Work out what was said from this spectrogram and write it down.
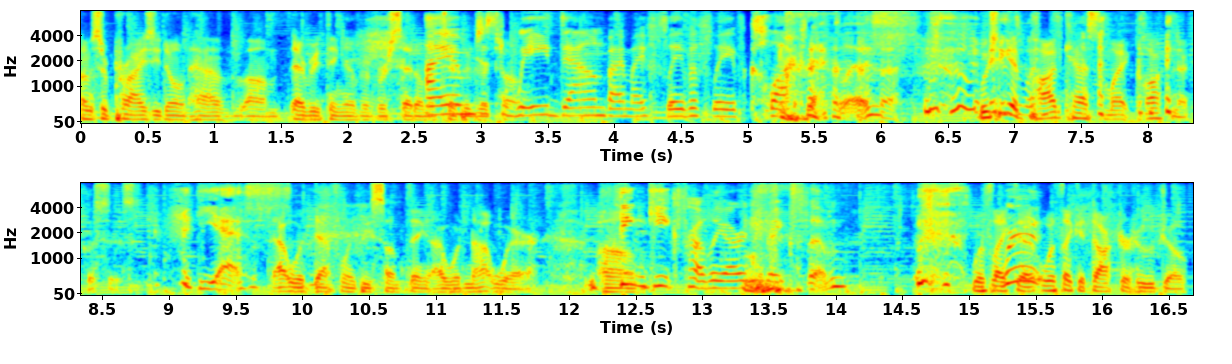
I'm surprised you don't have um, everything I've ever said on the I am just weighed down by my Flava Flav clock necklace. we should get podcast mic clock necklaces. Yes. That would definitely be something I would not wear. Um, Think Geek probably already makes them. With like a with like a Doctor Who joke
